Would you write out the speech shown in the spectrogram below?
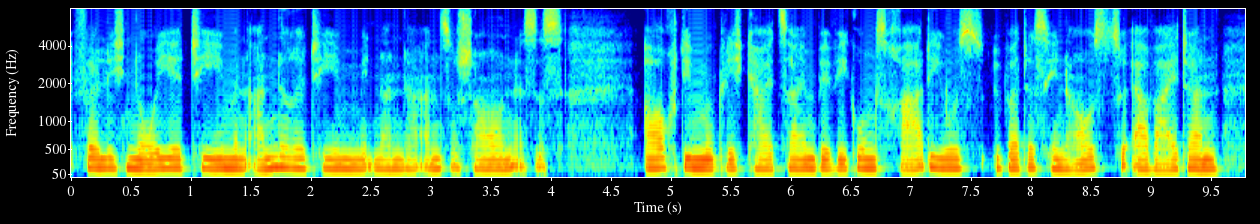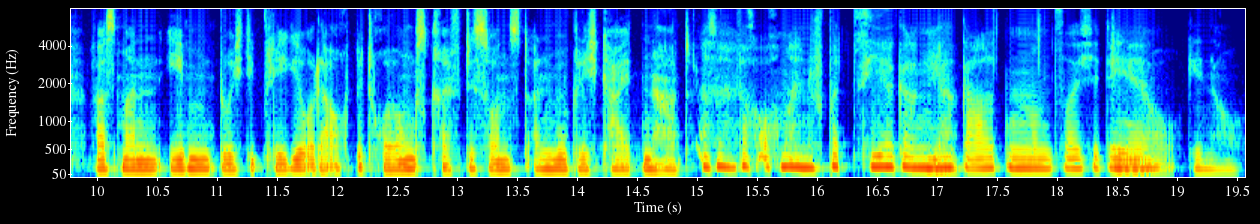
völlig neue Themen, andere Themen miteinander anzuschauen. Es ist auch die Möglichkeit, seinen Bewegungsradius über das hinaus zu erweitern, was man eben durch die Pflege oder auch Betreuungskräfte sonst an Möglichkeiten hat. Also einfach auch mal einen Spaziergang ja. im Garten und solche Dinge. Genau, genau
